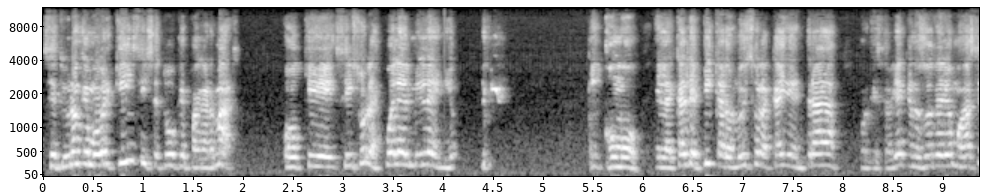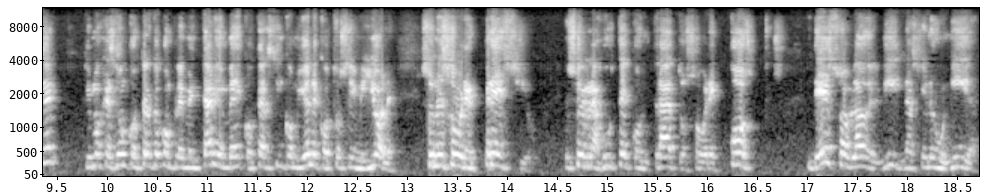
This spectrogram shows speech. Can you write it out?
se tuvieron que mover 15 y se tuvo que pagar más. O que se hizo la escuela del milenio y como el alcalde Pícaro no hizo la calle de entrada porque sabía que nosotros íbamos a hacer, tuvimos que hacer un contrato complementario en vez de costar 5 millones, costó 6 millones. Eso no es sobreprecio, eso es reajuste de contratos, sobre costos. De eso ha hablado el BID, Naciones Unidas,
